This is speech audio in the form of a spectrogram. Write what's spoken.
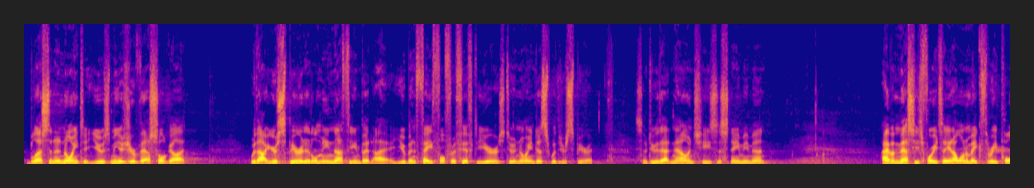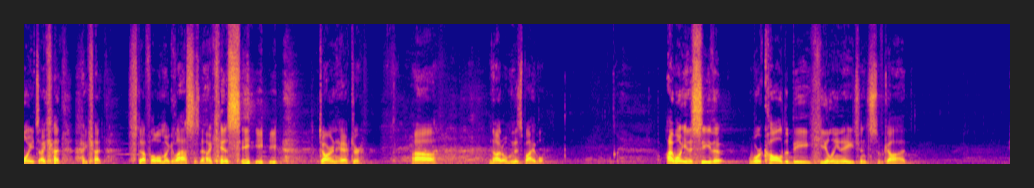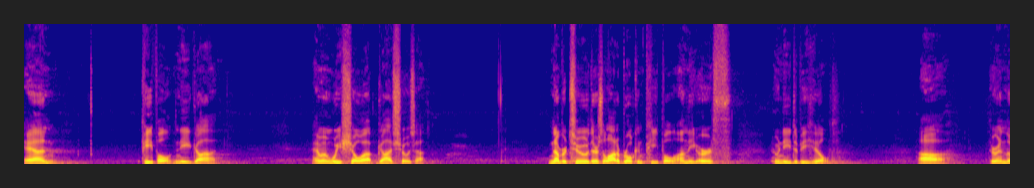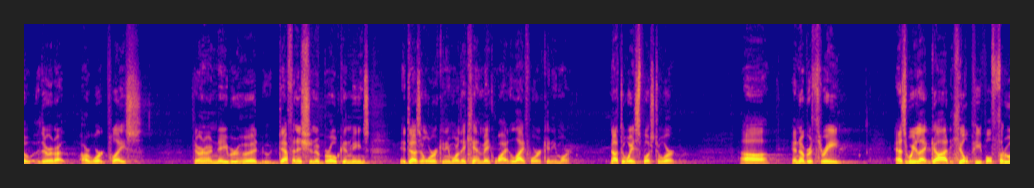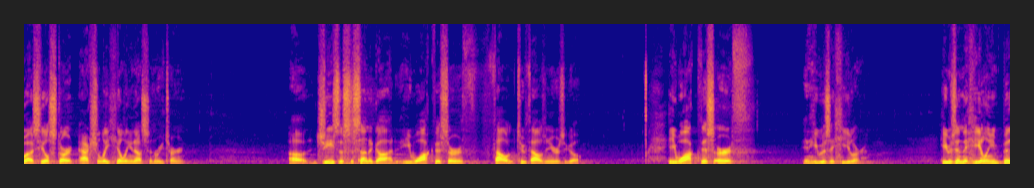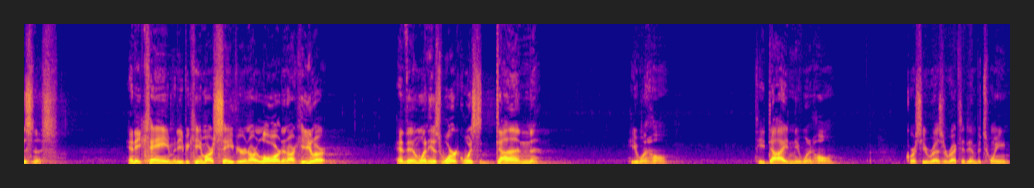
Bless and anoint it. Use me as your vessel, God. Without your spirit, it'll mean nothing, but I, you've been faithful for 50 years to anoint us with your spirit. So do that now in Jesus' name, amen. I have a message for you today, and I want to make three points. I got, I got stuff all over my glasses now. I can't see. Darn Hector. Uh, now I don't open this Bible. I want you to see that we're called to be healing agents of God. And people need God. And when we show up, God shows up. Number two, there's a lot of broken people on the earth who need to be healed. Uh, they're in the, they're at our, our workplace, they're in our neighborhood. Definition of broken means it doesn't work anymore. They can't make life work anymore, not the way it's supposed to work. Uh, and number three, as we let God heal people through us, He'll start actually healing us in return. Uh, Jesus, the Son of God, He walked this earth 2,000 years ago. He walked this earth and He was a healer. He was in the healing business. And He came and He became our Savior and our Lord and our healer. And then when His work was done, He went home. He died and He went home. Of course, He resurrected in between.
